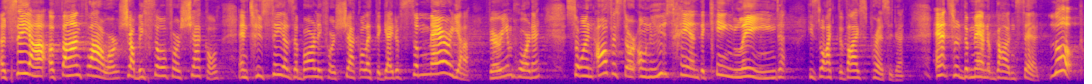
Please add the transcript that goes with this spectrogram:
A seah of fine flour shall be sold for a shekel, and two seahs of barley for a shekel at the gate of Samaria. Very important. So, an officer on whose hand the king leaned, he's like the vice president, answered the man of God and said, Look,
